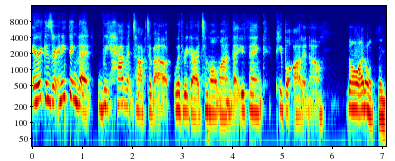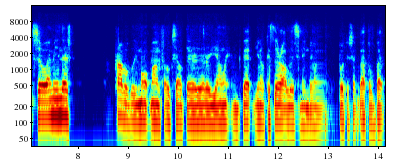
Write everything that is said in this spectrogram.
Eric, is there anything that we haven't talked about with regard to Moltmann that you think people ought to know? No, I don't think so. I mean, there's probably Moltmann folks out there that are yelling that, you know, because they're all listening to Bookish at Bethel. But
